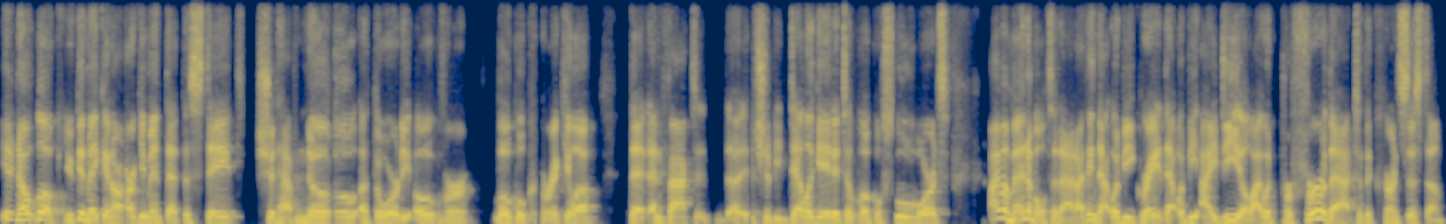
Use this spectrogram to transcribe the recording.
you know, look, you can make an argument that the state should have no authority over local curricula that in fact uh, it should be delegated to local school boards. I'm amenable to that. I think that would be great. That would be ideal. I would prefer that to the current system.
